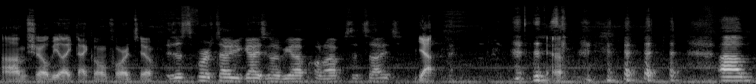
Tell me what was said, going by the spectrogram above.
I'm sure it'll be like that going forward too. Is this the first time you guys are going to be up on opposite sides? Yeah. yeah. um,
